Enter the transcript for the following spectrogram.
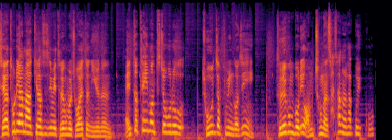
제가 토리야마 아키라 스님의 드래곤볼 좋아했던 이유는 엔터테인먼트적으로 좋은 작품인 거지 드래곤볼이 엄청난 사상을 갖고 있고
